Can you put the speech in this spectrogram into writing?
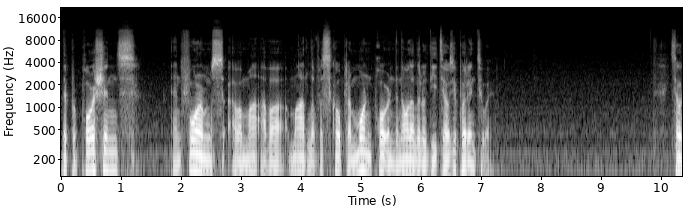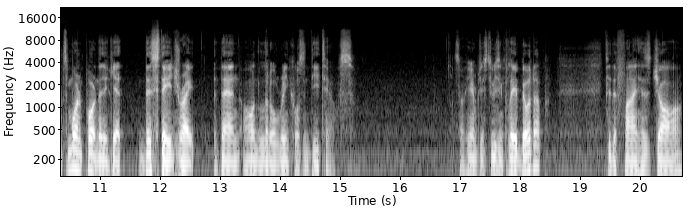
the proportions and forms of a, of a model of a sculpt are more important than all the little details you put into it. So it's more important that you get this stage right than all the little wrinkles and details. So here I'm just using clay buildup to define his jaw.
